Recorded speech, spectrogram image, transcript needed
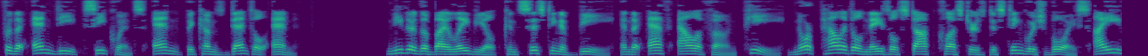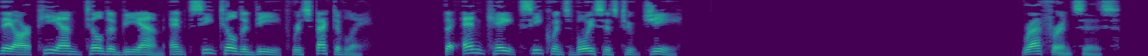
For the ND sequence, N becomes dental N. Neither the bilabial, consisting of B, and the F allophone P, nor palatal nasal stop clusters distinguish voice, i.e., they are PM tilde BM and C tilde D, respectively. The NK sequence voices to G. References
